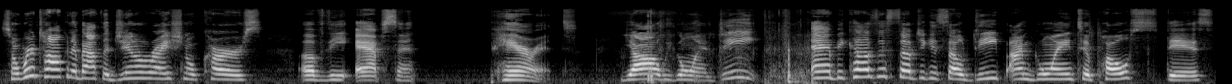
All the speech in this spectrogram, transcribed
So we're talking about the generational curse of the absent parent. Y'all, we going deep. And because this subject is so deep, I'm going to post this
